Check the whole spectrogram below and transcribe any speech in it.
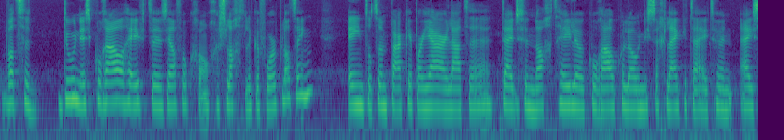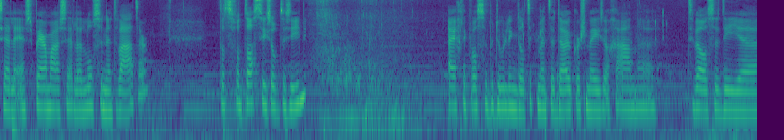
wat ze doen is, koraal heeft uh, zelf ook gewoon geslachtelijke voortplatting. Eén tot een paar keer per jaar laten tijdens een nacht hele koraalkolonies tegelijkertijd hun eicellen en spermacellen los in het water. Dat is fantastisch om te zien. Eigenlijk was de bedoeling dat ik met de duikers mee zou gaan... Uh, terwijl ze die uh,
